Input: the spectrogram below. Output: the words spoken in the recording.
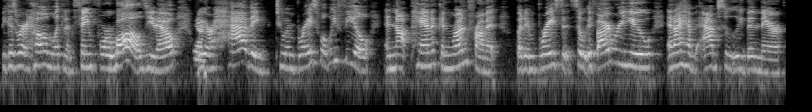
because we're at home looking at the same four walls you know? Yeah. we are having to embrace what we feel and not panic and run from it but embrace it. So if I were you, and I have absolutely been there,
